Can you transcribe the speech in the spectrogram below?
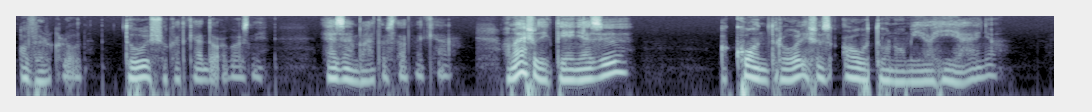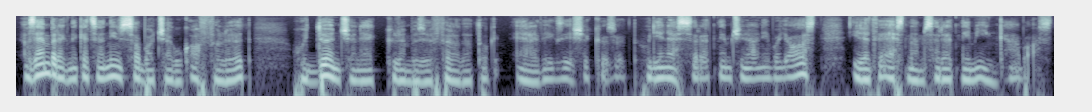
a workload. Túl sokat kell dolgozni. Ezen változtatni kell. A második tényező a kontroll és az autonómia hiánya. Az embereknek egyszerűen nincs szabadságuk afölött, hogy döntsenek különböző feladatok elvégzése között. Hogy én ezt szeretném csinálni, vagy azt, illetve ezt nem szeretném, inkább azt.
